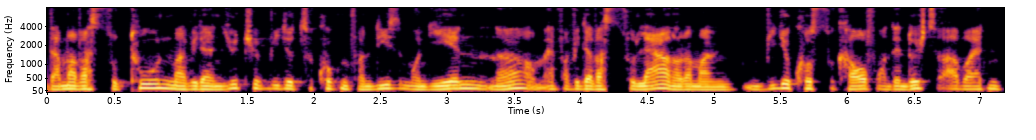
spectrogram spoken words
da mal was zu tun, mal wieder ein YouTube-Video zu gucken von diesem und jenen, ne, um einfach wieder was zu lernen oder mal einen Videokurs zu kaufen und den durchzuarbeiten.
